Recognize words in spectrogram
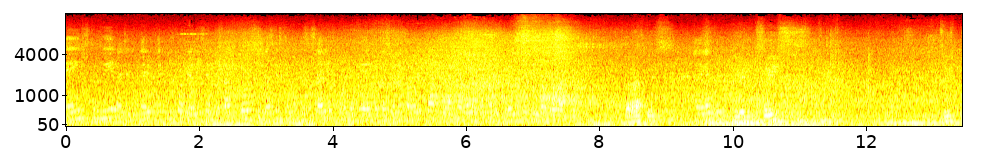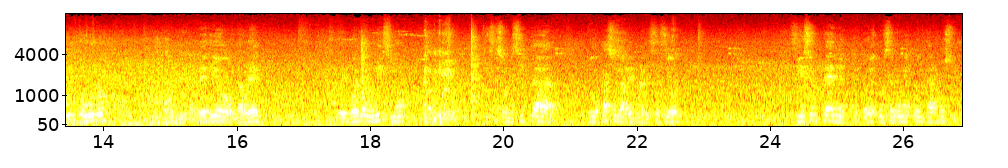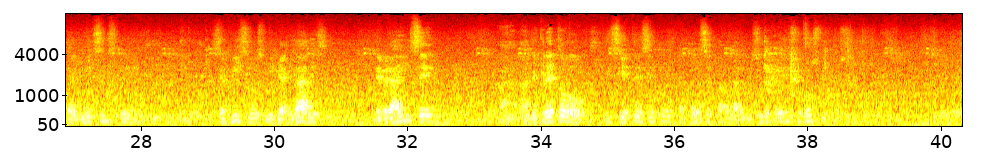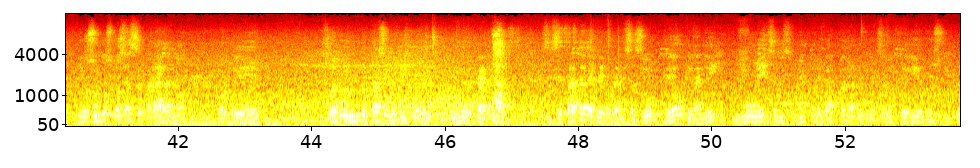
e instruir al secretario técnico realice los actos y las gestiones necesarias por lo que en votación económica levantando la mano del proyecto es aprobado. Antes, Adelante. el 6 6.1 el predio Laurel. Eh, vuelvo a lo mismo eh, si se solicita en todo caso la regularización. Si es un predio que todavía conserva una cuenta rústica y no existe servicios ni vialidades deberá irse al decreto 17114 para la revisión de predios rústicos digo, son dos cosas separadas, ¿no? Porque vuelvo al mismo caso el ejemplo del del del Cardenal. Si se trata de regularización, creo que la ley no es el instrumento legal para regularizar un predio rústico.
